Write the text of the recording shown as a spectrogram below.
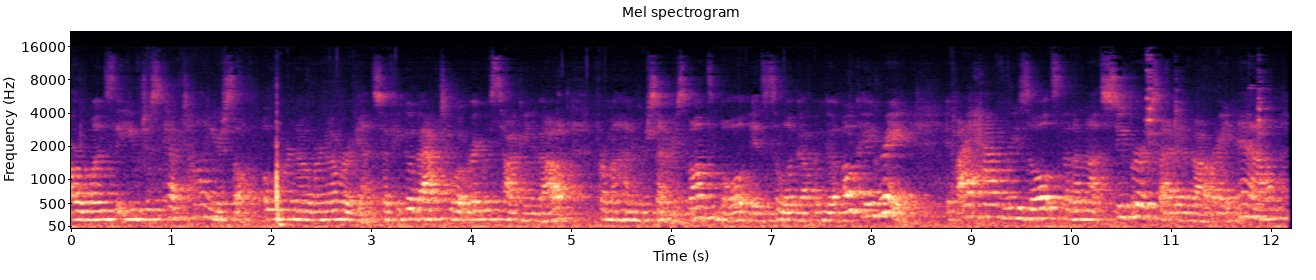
are ones that you've just kept telling yourself over and over and over again. So if you go back to what Rick was talking about from 100% responsible, it's to look up and go, okay, great. If I have results that I'm not super excited about right now,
